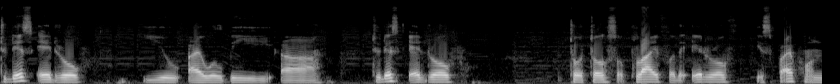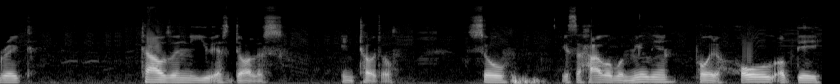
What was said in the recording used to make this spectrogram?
today's airdrop you i will be uh today's airdrop total supply for the airdrop is 500,000 US dollars in total so it's a half of a million for the whole of the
